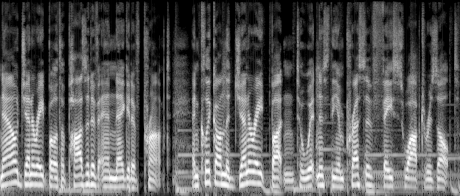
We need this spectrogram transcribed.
Now generate both a positive and negative prompt, and click on the Generate button to witness the impressive face-swapped result.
